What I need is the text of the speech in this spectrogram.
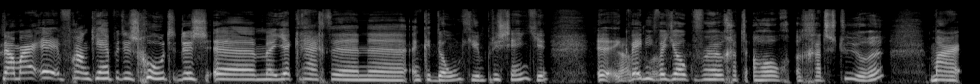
Nou, maar eh, Frank, je hebt het dus goed. Dus ehm, jij krijgt een, een cadeautje, een presentje. ik weet niet wat Joke Verheug gaat, hoog, gaat sturen. Maar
